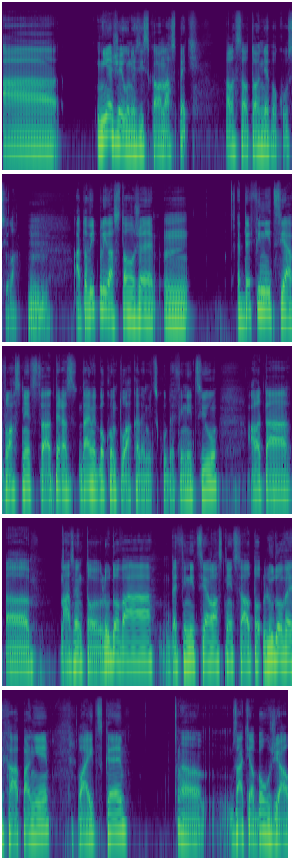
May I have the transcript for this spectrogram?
a nie, že ju nezískala naspäť, ale sa o to nepokúsila. Mm. A to vyplýva z toho, že mm, definícia vlastníctva, teraz dajme bokom tú akademickú definíciu, ale tá, e, nazvem to ľudová definícia vlastníctva, to ľudové chápanie, laické, zatiaľ bohužiaľ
